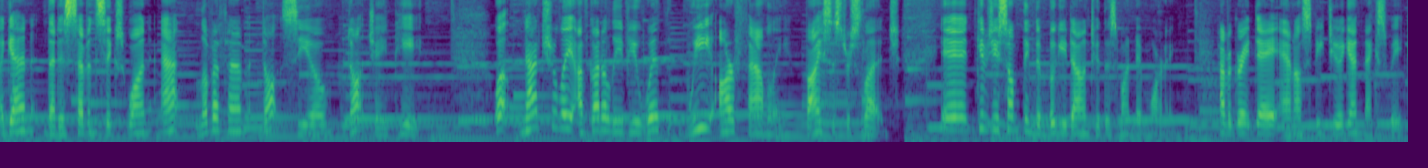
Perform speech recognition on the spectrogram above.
Again, that is 761 at lovefm.co.jp. Well, naturally, I've got to leave you with We Are Family by Sister Sledge. It gives you something to boogie down to this Monday morning. Have a great day, and I'll speak to you again next week.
